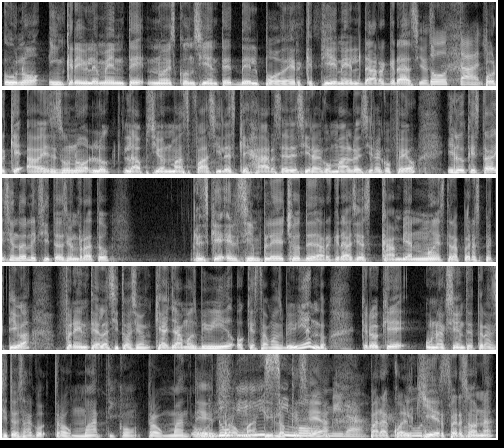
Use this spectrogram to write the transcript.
uno increíblemente no es consciente del poder que tiene el dar gracias. Total. Porque a veces uno, lo- la opción más fácil es quejarse, decir algo malo, decir algo feo. Y lo que estaba diciendo Alexita hace un rato es que el simple hecho de dar gracias cambia nuestra perspectiva frente a la situación que hayamos vivido o que estamos viviendo. Creo que un accidente de tránsito es algo traumático, traumante, traumante, lo que sea, mira, para cualquier durísimo. persona.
